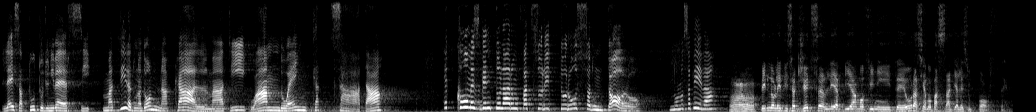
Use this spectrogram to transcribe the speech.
Lei sa tutto di universi, ma dire ad una donna calmati quando è incazzata è come sventolare un fazzoletto rosso ad un toro. Non lo sapeva? Oh, pillole di saggezza le abbiamo finite, ora siamo passati alle supposte.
